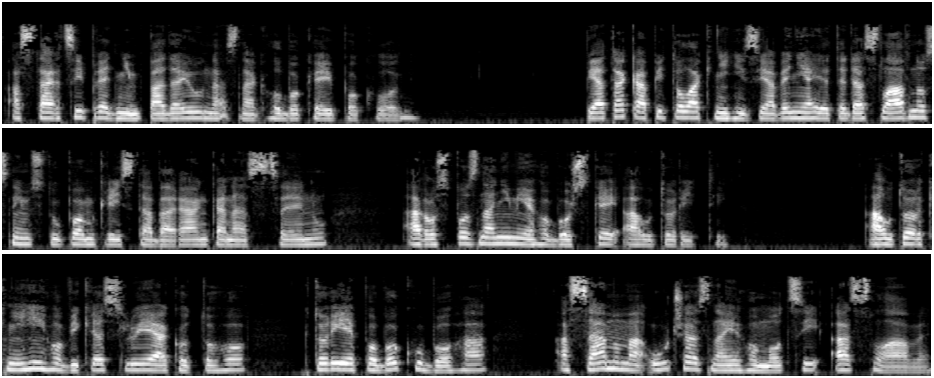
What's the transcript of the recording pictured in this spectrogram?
a starci pred ním padajú na znak hlbokej poklony. 5. kapitola knihy Zjavenia je teda slávnostným vstupom Krista Baránka na scénu a rozpoznaním jeho božskej autority. Autor knihy ho vykresľuje ako toho, ktorý je po boku Boha a sám má účasť na jeho moci a sláve.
